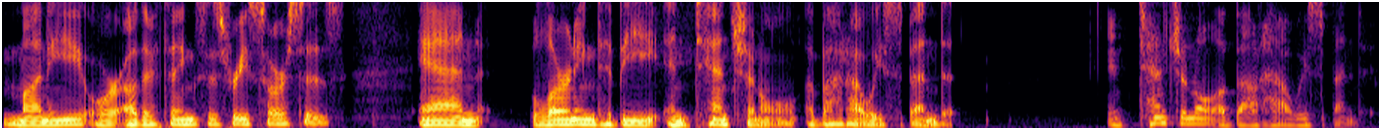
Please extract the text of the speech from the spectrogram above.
money or other things as resources and learning to be intentional about how we spend it. Intentional about how we spend it.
